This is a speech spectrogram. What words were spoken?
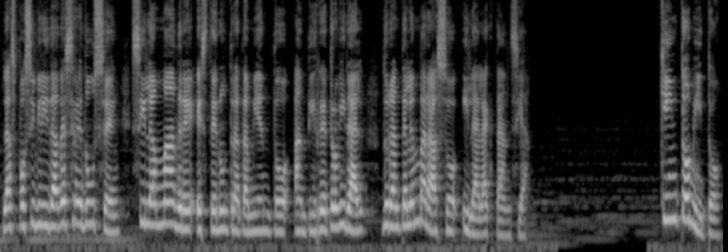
las posibilidades reducen si la madre está en un tratamiento antirretroviral durante el embarazo y la lactancia. Quinto mito.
